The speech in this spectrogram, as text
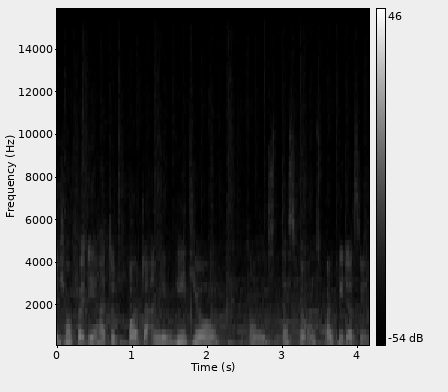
Ich hoffe, ihr hattet Freude an dem Video und dass wir uns bald wiedersehen.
